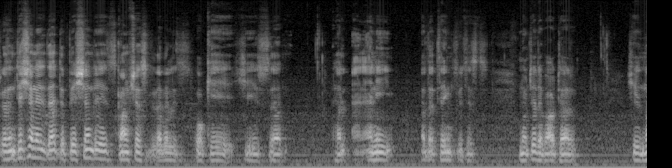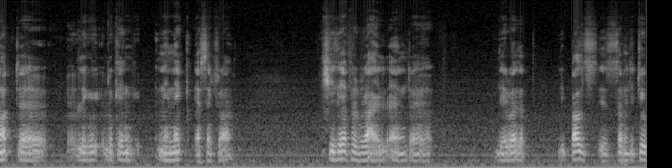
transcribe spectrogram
presentation is that the patient is conscious level is okay. She is uh, any other things which is noted about her. She is not uh, looking anemic, etc. She is afebrile and uh, there was a the pulse is 72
